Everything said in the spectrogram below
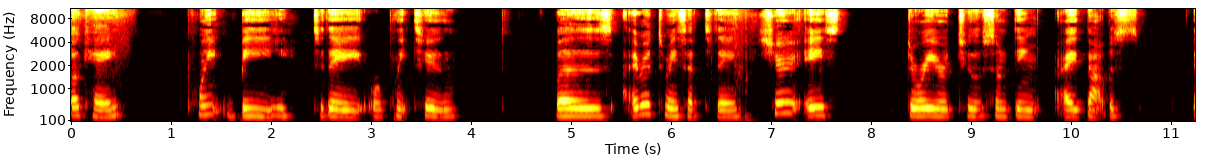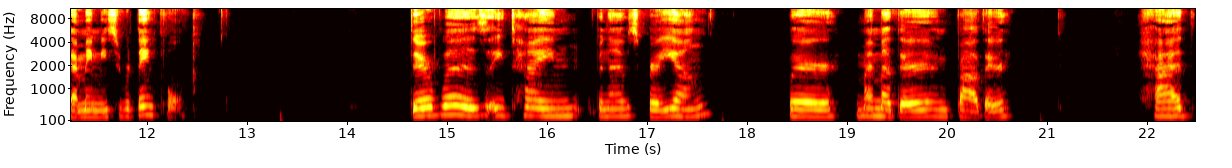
Okay, point B today, or point two, was I wrote to myself today share a story or two of something I thought was that made me super thankful. There was a time when I was very young where my mother and father had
